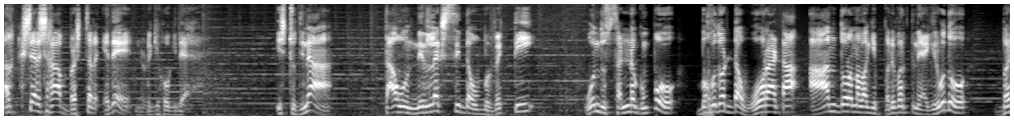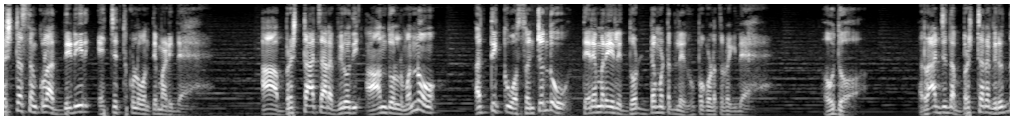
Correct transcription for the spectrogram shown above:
ಅಕ್ಷರಶಃ ಭ್ರಷ್ಟರ ಎದೆ ನಡುಗಿ ಹೋಗಿದೆ. ಇಷ್ಟು ದಿನ ತಾವು ನಿರ್ಲಕ್ಷಿಸಿದ್ದ ಒಬ್ಬ ವ್ಯಕ್ತಿ, ಒಂದು ಸಣ್ಣ ಗುಂಪು, ಬಹುದೊಡ್ಡ ಹೋರಾಟ, ಆಂದೋಲನವಾಗಿ ಪರಿವರ್ತನೆಯಾಗಿರುವುದು ಭ್ರಷ್ಟ ಸಂಕುಲ ದಿಢೀರ್ ಎಚ್ಚೆತ್ತುಕೊಳ್ಳುವಂತೆ ಮಾಡಿದೆ. ಆ ಭ್ರಷ್ಟಾಚಾರ ವಿರೋಧಿ ಆಂದೋಲನವನ್ನು ಹತ್ತಿಕ್ಕುವ ಸಂಚೊಂದು ತೆರೆಮರೆಯಲ್ಲಿ ದೊಡ್ಡ ಮಟ್ಟದಲ್ಲಿ ರೂಪುಗೊಳ್ಳತೊಡಗಿದೆ. ಹೌದು. ರಾಜ್ಯದ ಭ್ರಷ್ಟರ ವಿರುದ್ಧ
